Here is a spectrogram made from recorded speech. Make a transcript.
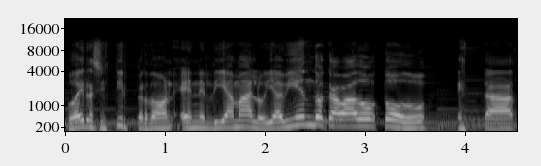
podáis resistir, perdón, en el día malo, y habiendo acabado todo, estad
